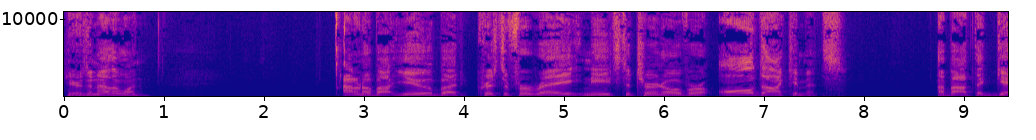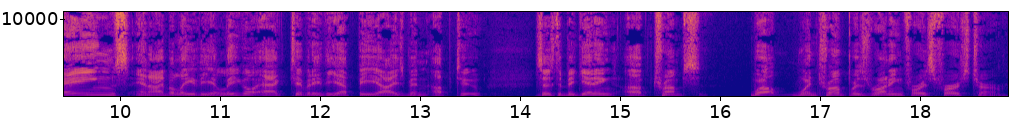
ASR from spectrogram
Here's another one. I don't know about you, but Christopher Wray needs to turn over all documents about the games and I believe the illegal activity the FBI has been up to since the beginning of Trump's, well, when Trump was running for his first term.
